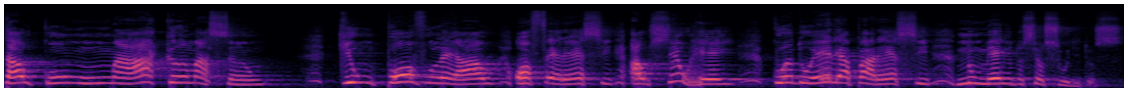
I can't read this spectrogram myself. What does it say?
tal como uma aclamação que um povo leal oferece ao seu rei quando ele aparece no meio dos seus súditos.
